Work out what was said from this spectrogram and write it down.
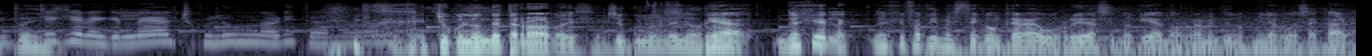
mood, pues. ¿Qué quieren? ¿Que lea el chuculún ahorita, no? El chuculún de terror, dice. Chuculún del horror. Mira, no es, que la- no es que Fátima esté con cara aburrida, sino que ella normalmente nos mira con esa cara.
